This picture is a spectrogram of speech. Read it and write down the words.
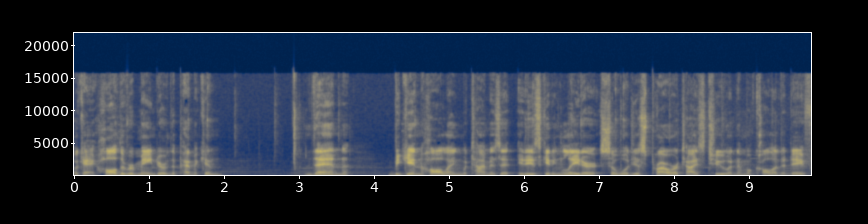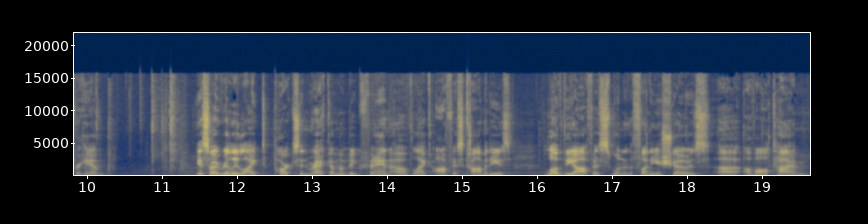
Okay, haul the remainder of the pemmican. Then begin hauling. What time is it? It is getting later, so we'll just prioritize two and then we'll call it a day for him. Yeah, so I really liked Parks and Rec. I'm a big fan of like office comedies. Love The Office, one of the funniest shows uh, of all time.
